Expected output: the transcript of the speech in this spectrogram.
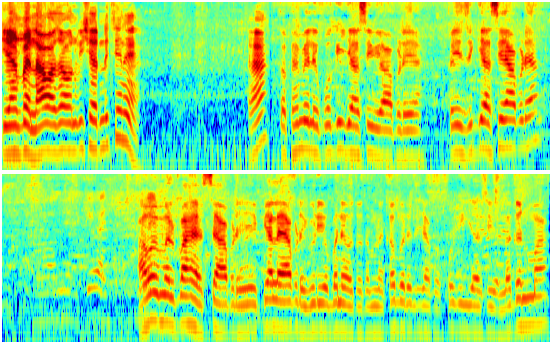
કે ભાઈ નાવા જવાનો વિચાર નથી ને? હા? તો ફેમિલી પોગી ગયા છીએ આપણે. કઈ જગ્યા છે આપણે? હવે કહેવાય મારી પાસે છે આપણે. પહેલાં આપણે વીડિયો બનાવ્યો તો તમને ખબર હતી આપણે પોગી ગયા છીએ લગ્નમાં.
